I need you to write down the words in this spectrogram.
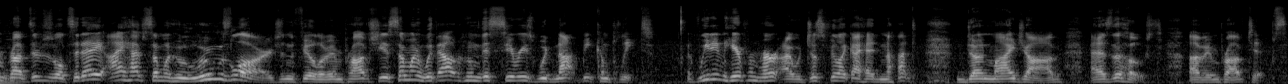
Improv Tips. Well, today I have someone who looms large in the field of improv. She is someone without whom this series would not be complete. If we didn't hear from her, I would just feel like I had not done my job as the host of Improv Tips.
